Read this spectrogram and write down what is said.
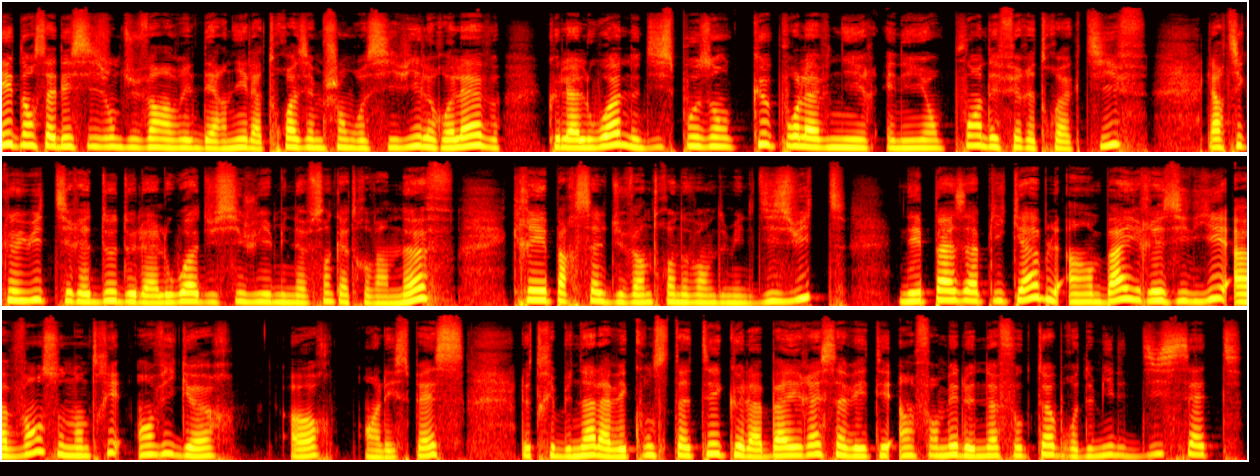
Et dans sa décision du 20 avril dernier, la troisième chambre civile relève que la loi ne disposant que pour l'avenir et n'ayant point d'effet rétroactif, l'article 8-2 de la loi du 6 juillet 1989, créée par celle du 23 novembre 2018, n'est pas applicable à un bail résilié avant son entrée en vigueur. Or, en l'espèce, le tribunal avait constaté que la bailleresse avait été informée le 9 octobre 2017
